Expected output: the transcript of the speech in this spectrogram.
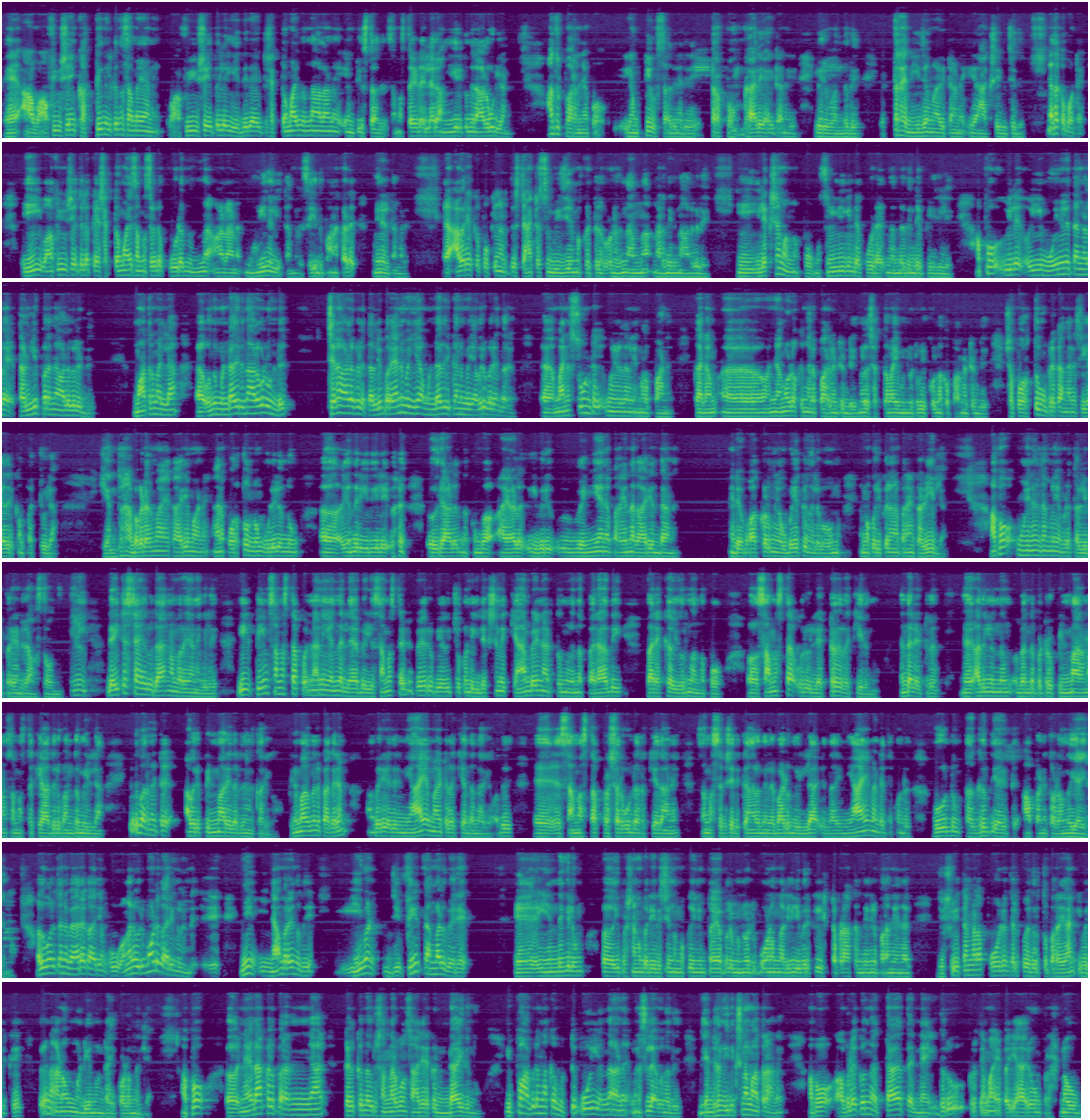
ആ വാഫി വിഷയം കത്തി നിൽക്കുന്ന സമയമാണ് വാഫി വിഷയത്തിൽ എതിരായിട്ട് ശക്തമായി നിന്ന ആളാണ് എം ടി ഉസ്താദ്. സമസ്തയുടെ എല്ലാവരും അംഗീകരിക്കുന്ന ഒരാൾ കൂടിയാണ്. അത് പറഞ്ഞപ്പോൾ എം ടി ഉസ്താദിനെതിരെ എത്ര പൊങ്കാലയായിട്ടാണ് ഇവർ വന്നത്? എത്ര നീചമായിട്ടാണ് ഈ ആക്ഷേപിച്ചത്? അതൊക്കെ പോട്ടെ. ഈ വാഫി വിഷയത്തിലൊക്കെ ശക്തമായ സമസ്യയുടെ കൂടെ നിന്ന ആളാണ് മൊയ്ൻ അലി തങ്ങൾ സെയ്ദ് പാണക്കാട് മൊയ്ൻ അലി തങ്ങൾ. അവരെയൊക്കെ പൊക്കി നടത്തി സ്റ്റാറ്റസും ബി ജി എം ഒക്കെ ഇട്ട് നടന്ന- നടന്നിരുന്ന ആളുകളെ ഈ ഇലക്ഷൻ വന്നപ്പോൾ മുസ്ലിം ലീഗിന്റെ കൂടെ നിന്നതിന്റെ പേരിൽ അപ്പോൾ ഈ മൊയ്ൻ അലി തങ്ങളെ തള്ളിപ്പറഞ്ഞ ആളുകളുണ്ട്. മാത്രമല്ല ഒന്നും മിണ്ടാതിരുന്ന ആളുകളുണ്ട്. ചില ആളുകൾ തള്ളി പറയാനും വയ്യ മിണ്ടാതിരിക്കാനും വയ്യ. അവർ പറയാൻ പറയും മനസ്സുകൊണ്ട് തങ്ങൾ ഞങ്ങളൊപ്പാണ് കാരണം ഞങ്ങളോടൊക്കെ ഇങ്ങനെ പറഞ്ഞിട്ടുണ്ട്. നിങ്ങൾ ശക്തമായി മുന്നോട്ട് പോയിക്കോളൂ എന്നൊക്കെ പറഞ്ഞിട്ടുണ്ട്. പക്ഷെ പുറത്ത് മൂപ്പരൊക്കെ അങ്ങനെ ചെയ്യാതിരിക്കാൻ പറ്റൂല. എന്തൊരു അപകടകരമായ കാര്യമാണ്. അങ്ങനെ പുറത്തൊന്നും ഉള്ളിലൊന്നും എന്ന രീതിയിൽ ഒരാൾ നിൽക്കുമ്പോൾ അയാൾ ഇവർ വെങ്ങിയാനെ പറയുന്ന കാര്യം എന്താണ്? എന്റെ വാക്കുകളൊന്നും ഞാൻ ഉപയോഗിക്കുന്നില്ല. പോകും നമുക്കൊരിക്കലും അങ്ങനെ പറയാൻ കഴിയില്ല. അപ്പോൾ മുന്നിൽ തങ്ങളെ ഇവിടെ തള്ളി പറയേണ്ട ഒരു അവസ്ഥ വന്നു. ഇനി ലേറ്റസ്റ്റ് ആയ ഒരു ഉദാഹരണം പറയുകയാണെങ്കിൽ ഈ ടീം സമസ്ത പൊന്നാനി എന്ന ലേബലിൽ സമസ്തയുടെ പേര് ഉപയോഗിച്ചുകൊണ്ട് ഇലക്ഷന് ക്യാമ്പയിൻ നടത്തുന്നു എന്ന പരാതി പരക്കെ ഉയർന്നു വന്നപ്പോൾ സമസ്ത ഒരു ലെറ്റർ ഇറക്കിയിരുന്നു. എന്താ ലെറ്റർ അതിൽ നിന്നും ബന്ധപ്പെട്ട പിന്മാറണം സമസ്തയ്ക്ക് യാതൊരു ബന്ധമില്ല എന്ന് പറഞ്ഞിട്ട് അവർ പിന്മാറിയതായിട്ട് നിങ്ങൾക്കറിയോ? പിന്മാറുന്നതിന് പകരം അവർ അതിന് ന്യായമായിട്ട് ഇറക്കിയ എന്താണെന്നറിയോ? അത് സമസ്ത പ്രഷർ കൊണ്ട് ഇറക്കിയതാണ്. സമസ്തക്ക് ശരിക്കും അങ്ങനെ നിലപാടൊന്നും ഇല്ല എന്ന ന്യായം കണ്ടെത്തിക്കൊണ്ട് വീണ്ടും തകൃതിയായിട്ട് ആ പണി തുടങ്ങുകയായിരുന്നു. അതുപോലെ തന്നെ വേറെ കാര്യം അങ്ങനെ ഒരുപാട് കാര്യങ്ങളുണ്ട്. ഇനി ഞാൻ പറയുന്നത് ഈവൻ ജിഫി തങ്ങൾ വരെ എന്തെങ്കിലും ഈ പ്രശ്നങ്ങൾ പരിഹരിച്ച് നമുക്ക് ഇനി പോലെ മുന്നോട്ട് പോകണം അല്ലെങ്കിൽ ഇവർക്ക് ഇഷ്ടപ്പെടാത്ത എന്തെങ്കിലും പറഞ്ഞു കഴിഞ്ഞാൽ ജിഫ്രി തങ്ങളെ പോലും ചിലപ്പോൾ എതിർത്ത് പറയാൻ ഇവർക്ക് ഒരു നാണവും മടിയൊന്നും ഉണ്ടായിക്കൊള്ളുന്നില്ല. അപ്പോ ഏ, നേതാക്കൾ പറഞ്ഞാൽ കേൾക്കുന്ന ഒരു സന്ദർഭവും സാഹചര്യമൊക്കെ ഉണ്ടായിരുന്നു. ഇപ്പൊ അവിടെ നിന്നൊക്കെ വിട്ടുപോയി എന്നാണ് മനസ്സിലാകുന്നത് എന്റെ നിരീക്ഷണം മാത്രമാണ്. അപ്പോൾ അവിടേക്കൊന്നും എത്താതെ തന്നെ ഇതൊരു കൃത്യമായ പരിഹാരവും പ്രശ്നവും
